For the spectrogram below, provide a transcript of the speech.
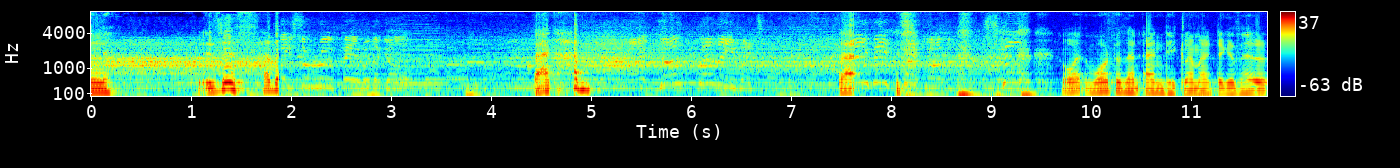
Is this at the It's a roof here with a goal. backhand? I don't believe it. That David Beckham what, what was that anticlimactic as hell?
